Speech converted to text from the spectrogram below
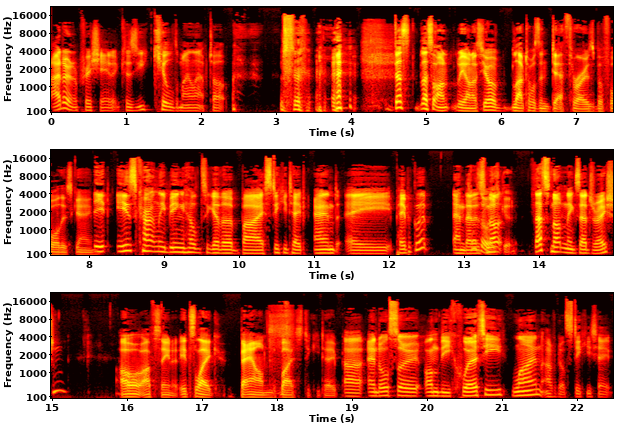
I don't appreciate it because you killed my laptop. Let's let's on, be honest. Your laptop was in death throes before this game. It is currently being held together by sticky tape and a paperclip, and that That's is not good. that's not an exaggeration. Oh, I've seen it. It's like bound by sticky tape. Uh, and also on the QWERTY line, I've got sticky tape,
